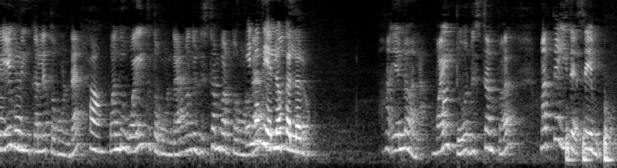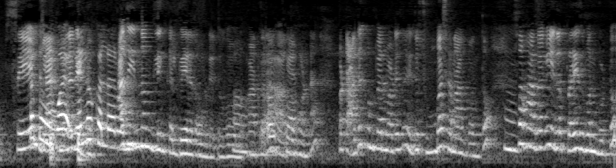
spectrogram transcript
ಸೇಮ್ ಲಿಂಕ್ ಅಲ್ಲೇ ತಗೊಂಡೆ. ಒಂದು ವೈಟ್ ತಗೊಂಡೆ ಒಂದು ಡಿಸ್ಟಂಬರ್ ತಗೊಂಡೆ. ಇನ್ನೊಂದು ಕಲರ್ ಹಾ ಎಲ್ಲೋ ಅಲ್ಲ. ವೈಟ್ ಡಿಸ್ಟಂಬರ್ ಮತ್ತೆ ಇದೆ ಸೇಮ್ ಸೇಮ್ ಯೆಲ್ಲೋ ಕಲರ್ ಅದು ಇನ್ನೊಂದು ಲಿಂಕ್ ಅಲ್ಲಿ ಬೇರೆ ತಗೊಂಡಿದ್ದು. ಆ ತರ ತಗೊಂಡೆ. ಅದಕ್ಕೆ ಕಂಪೇರ್ ಮಾಡಿದ್ರೆ ಇದು ತುಂಬಾ ಚೆನ್ನಾಗಿ ಬಂತು. ಸೊ ಹಾಗಾಗಿ ಇದ್ರ ಪ್ರೈಸ್ ಬಂದ್ಬಿಟ್ಟು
